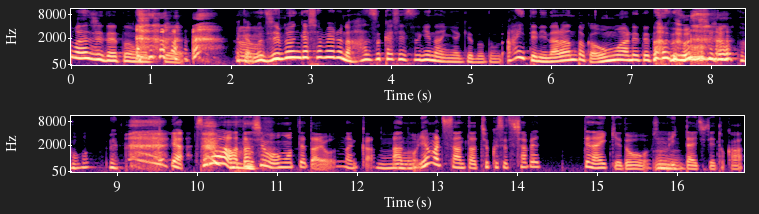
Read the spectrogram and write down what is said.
うマジでと思って なんかもう自分が喋るの恥ずかしすぎなんやけどと思って相手にならんとか思われてたらどうしようと思って。いやそれは私も思ってたよ。なんか、うん。あの山地さんとは直接喋ってないけどそのうん。1対1でとか、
